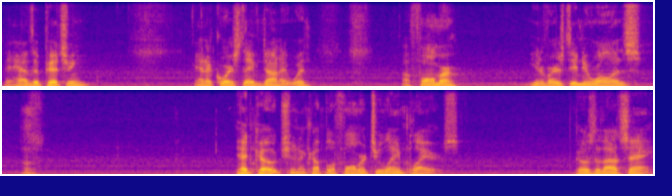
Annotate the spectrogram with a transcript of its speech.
they have the pitching, and of course, they've done it with a former University of New Orleans head coach and a couple of former Tulane players. Goes without saying.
